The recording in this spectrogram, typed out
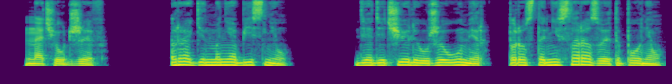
– начал Джефф. Рагин мне объяснил. Дядя Чоли уже умер, просто не сразу это понял.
